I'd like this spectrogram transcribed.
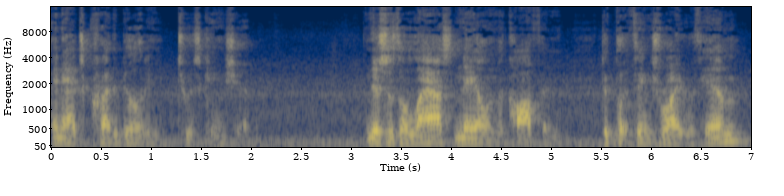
and adds credibility to his kingship. And this is the last nail in the coffin to put things right with him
